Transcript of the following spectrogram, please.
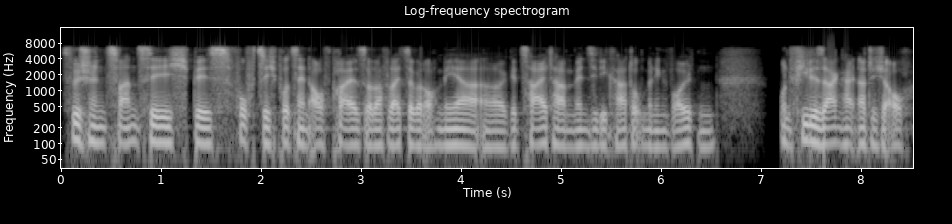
zwischen 20 bis 50 Prozent Aufpreis oder vielleicht sogar noch mehr äh, gezahlt haben, wenn sie die Karte unbedingt wollten. Und viele sagen halt natürlich auch,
